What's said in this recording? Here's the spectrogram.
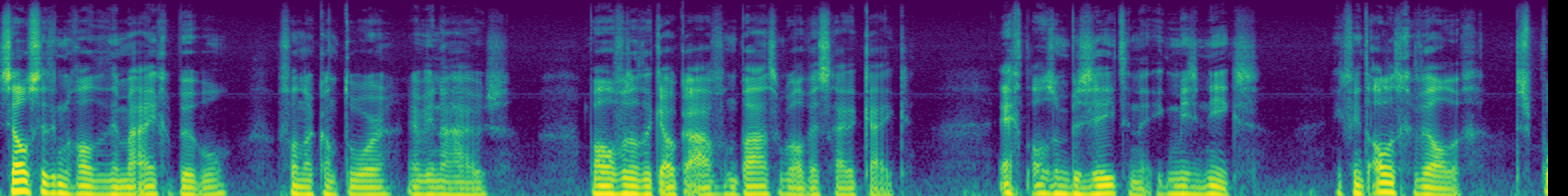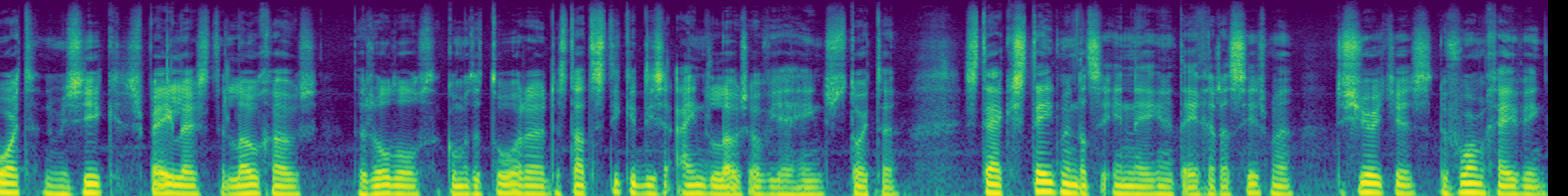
Zelf zit ik nog altijd in mijn eigen bubbel, van naar kantoor en weer naar huis. Behalve dat ik elke avond basketbalwedstrijden kijk. Echt als een bezetene, ik mis niks. Ik vind alles geweldig. De sport, de muziek, spelers, de logo's, de roddels, de commentatoren, de statistieken die ze eindeloos over je heen storten. Sterke statement dat ze innemen tegen racisme, de shirtjes, de vormgeving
